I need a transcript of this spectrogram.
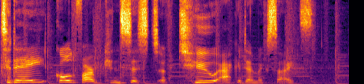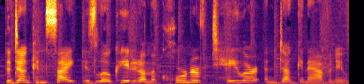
Today, Goldfarb consists of two academic sites. The Duncan site is located on the corner of Taylor and Duncan Avenue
